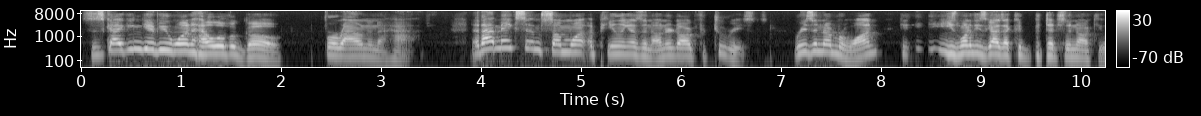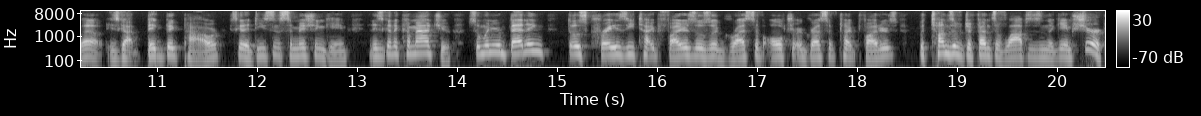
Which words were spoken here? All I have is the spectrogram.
is this guy can give you one hell of a go for a round and a half. Now, that makes him somewhat appealing as an underdog for two reasons. Reason number one, he, he's one of these guys that could potentially knock you out. He's got big, big power. He's got a decent submission game, and he's going to come at you. So when you're betting those crazy type fighters, those aggressive, ultra aggressive type fighters with tons of defensive lapses in the game, sure,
